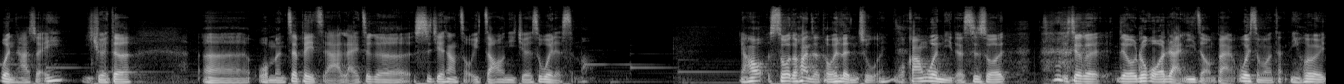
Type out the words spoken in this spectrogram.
问他说：“哎，你觉得呃，我们这辈子啊来这个世界上走一遭，你觉得是为了什么？”然后所有的患者都会愣住。我刚问你的是说，这个如果我染疫怎么办？为什么他你会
